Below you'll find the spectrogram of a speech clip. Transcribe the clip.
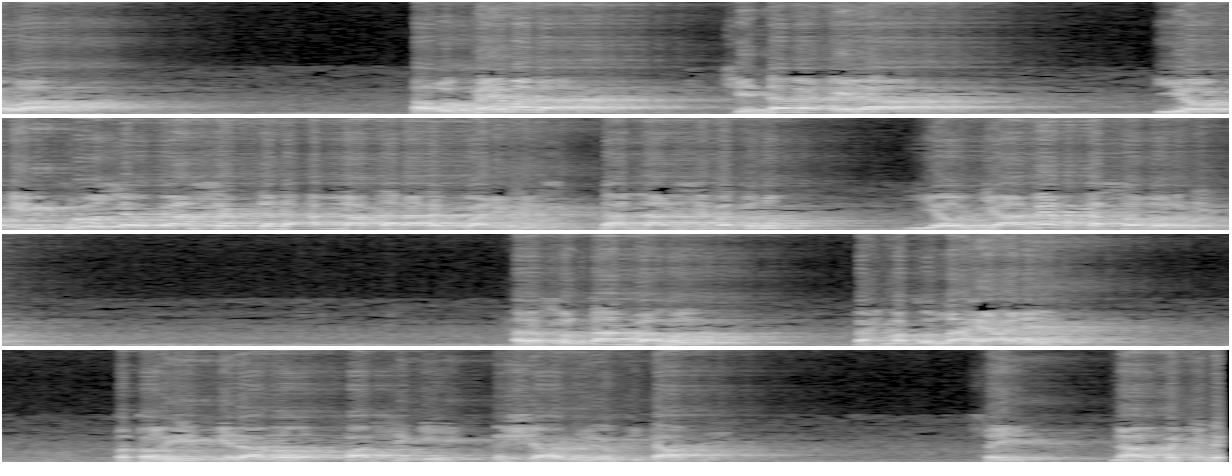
یوا او دویمه ده چې دغه الہ یو انکلوسیو کانسپٹ د الله تعالی د کوالټیز د الله د صفاتونو، یو جامع تصور دی. حضرت سلطان باہود رحمت الله علیه په توحید کې داغه فارسی کې د شعرونو یو کتاب دی. صحیح؟ ناغه پکې د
